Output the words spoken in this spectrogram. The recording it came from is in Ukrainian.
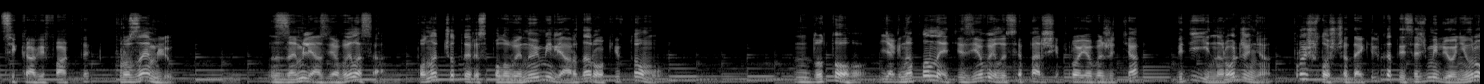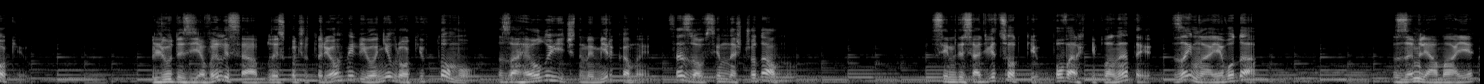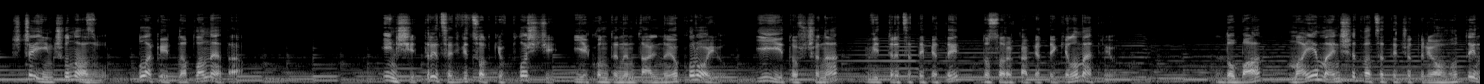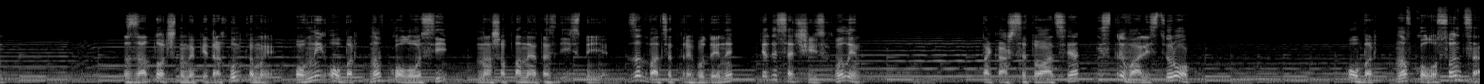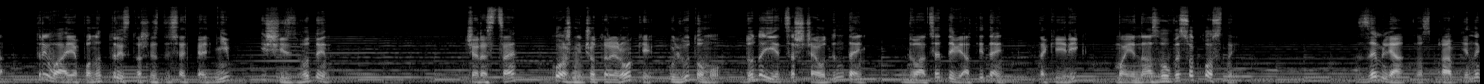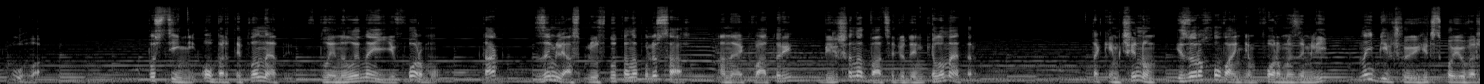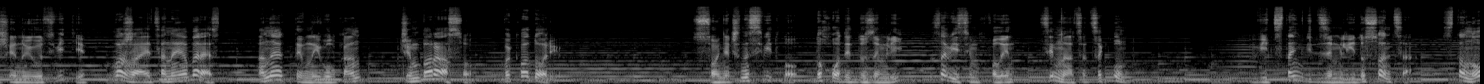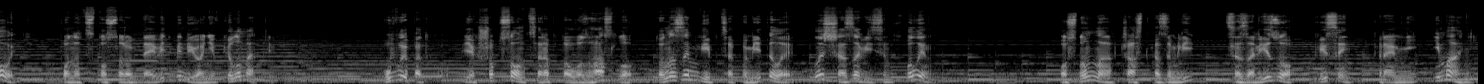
Цікаві факти про Землю. Земля з'явилася понад 4,5 мільярда років тому. До того, як на планеті з'явилися перші прояви життя, від її народження пройшло ще декілька тисяч мільйонів років. Люди з'явилися близько 4 мільйонів років тому. За геологічними мірками, це зовсім нещодавно. 70% поверхні планети займає вода. Земля має ще іншу назву блакитна планета. Інші 30% площі є континентальною корою. Її товщина від 35 до 45 кілометрів. Доба має менше 24 годин. За точними підрахунками, повний оберт навколо осі наша планета здійснює за 23 години 56 хвилин. Така ж ситуація і з тривалістю року. Оберт навколо Сонця триває понад 365 днів і 6 годин. Через це кожні 4 роки у лютому додається ще один день 29-й день. Такий рік має назву високосний. Земля насправді не кругла. Постійні оберти планети вплинули на її форму. Так, Земля сплюснута на полюсах, а на екваторі більше на 21 кілометр. Таким чином, із урахуванням форми Землі найбільшою гірською вершиною у світі вважається не Еверест, а неактивний вулкан Чимбарасо в Еквадорі. Сонячне світло доходить до Землі за 8 хвилин 17 секунд. Відстань від Землі до Сонця становить понад 149 мільйонів кілометрів. У випадку, якщо б сонце раптово згасло, то на Землі б це помітили лише за 8 хвилин. Основна частка Землі це залізо, кисень, кремній і магній.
